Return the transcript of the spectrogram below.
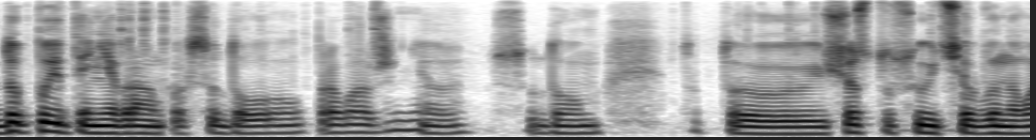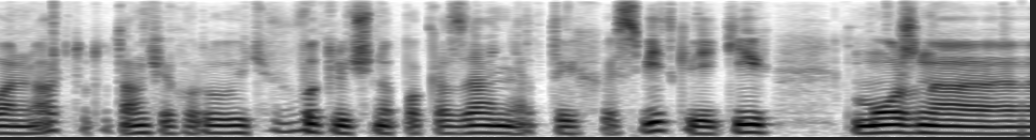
допитання в рамках судового провадження рішення судом. Тобто, що стосується обвинувального акту, то там фігурують виключно показання тих свідків, які можна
